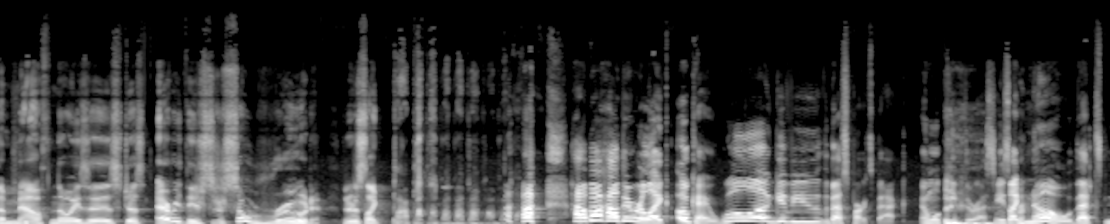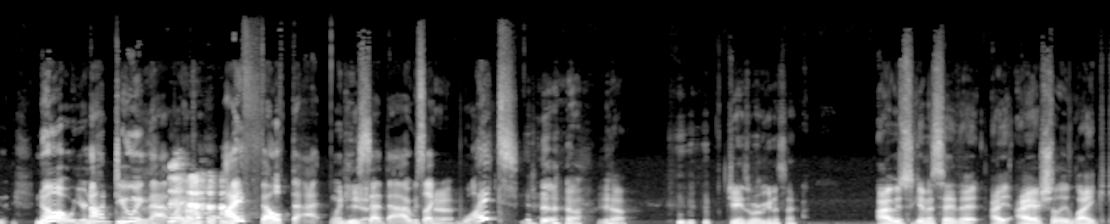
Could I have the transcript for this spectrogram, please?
The mouth noises, just everything. They're just so rude. They're just like. Blah, blah, blah, blah, blah, blah, blah. How about how they were like, okay, we'll uh, give you the best parts back and we'll keep the rest. And he's like, no, that's no, you're not doing that. Like I felt that when he Yeah. said that. I was like, Yeah. what? yeah, yeah. James, what were we gonna say? I was gonna say that I, I actually like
